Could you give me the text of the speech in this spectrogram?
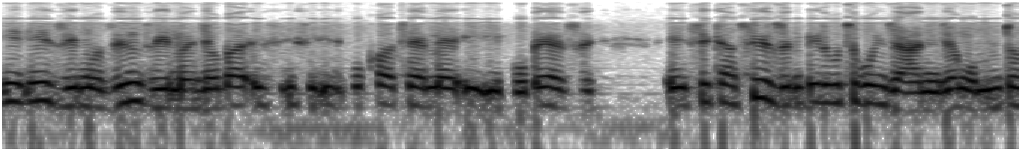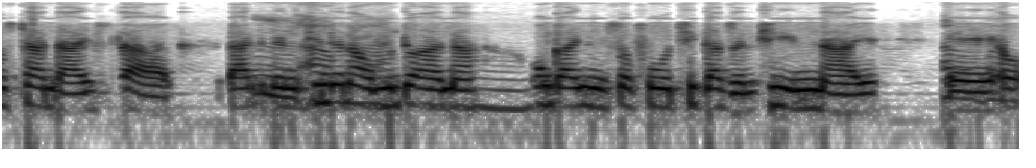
i- izimo zinzima njengoba ukhotheme i- ibhubesi eh, sithi asizwe impilo ukuthi kunjani njengomuntu osithandayo isihlala kanti bengithinte na umntwana unkanyiso futhi kazwelithini naye eh o-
